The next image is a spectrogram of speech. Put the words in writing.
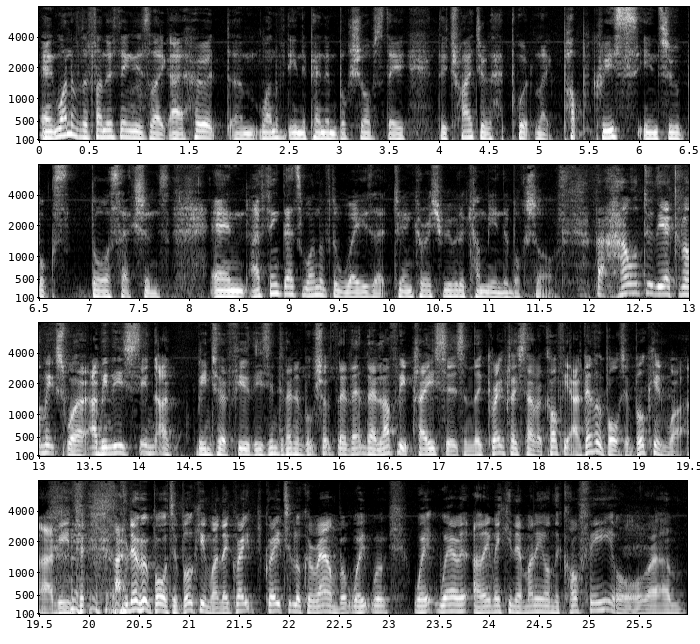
And one of the funny things is like I heard um, one of the independent bookshops they they try to put like pop quiz into books door sections. And I think that's one of the ways that to encourage people to come in the bookstores. But how do the economics work? I mean, these in, I've been to a few of these independent bookshops. They're, they're, they're, lovely places and they're great place to have a coffee. I've never bought a book in one. I mean, I've never bought a book in one. They're great, great to look around. But where, where, where are they making their money on the coffee, or um,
